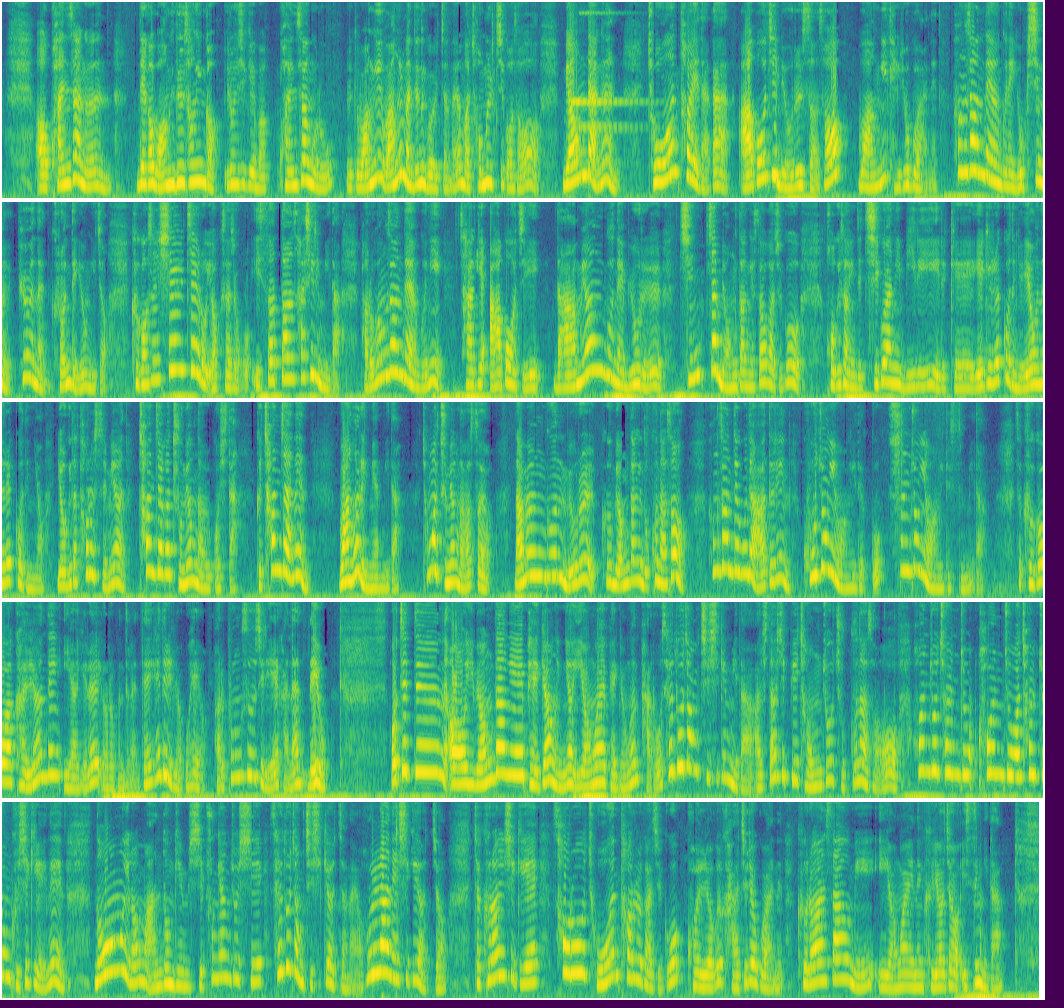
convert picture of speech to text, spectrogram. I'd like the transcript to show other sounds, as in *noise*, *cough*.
어, 관상은 내가 왕이 될 상인가? 이런 식의 막 관상으로 이렇게 왕이, 왕을 만드는 거였잖아요. 막 점을 찍어서. 명당은 좋은 터에다가 아버지 묘를 써서 왕이 되려고 하는 흥선대원군의 욕심을 표현한 그런 내용이죠. 그것은 실제로 역사적으로 있었던 사실입니다. 바로 흥선대원군이 자기 아버지 남영군의 묘를 진짜 명당에 써가지고 거기서 이제 직관이 미리 이렇게 얘기를 했거든요. 예언을 했거든요. 여기다 털을 쓰면 천자가 두 명 나올 것이다. 그 천자는 왕을 의미합니다. 정말 두 명 나왔어요. 남영군 묘를 그 명당에 놓고 나서 흥선대군의 아들인 고종이 왕이 됐고 순종이 왕이 됐습니다. 그래서 그거와 관련된 이야기를 여러분들한테 해드리려고 해요. 바로 풍수지리에 관한 내용. 어쨌든 어, 이 명당의 배경은요. 이 영화의 배경은 바로 세도 정치 시기입니다. 아시다시피 정조 죽고 나서 헌조 철종 헌조와 철종 그 시기에는 너무 이런 뭐 안동 김 씨, 풍양조 씨 세도 정치 시기였잖아요. 혼란의 시기였죠. 자 그런 시기에 서로 좋은 털을 가지고 권력을 가지려고 하는 그러한 싸움이 이 영화에는 그려져 있습니다.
